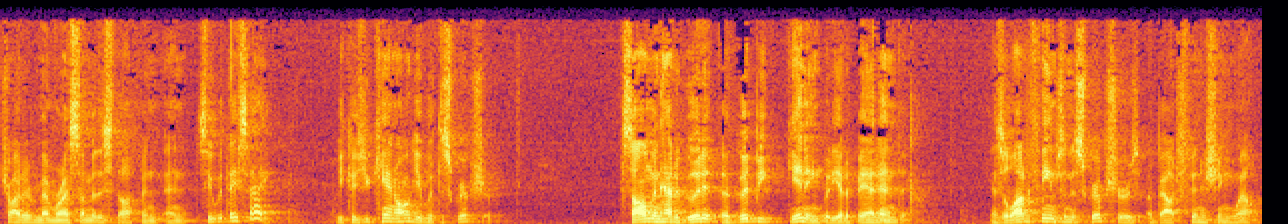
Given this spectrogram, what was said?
try to memorize some of this stuff and, and see what they say. Because you can't argue with the scripture. Solomon had a good, a good beginning, but he had a bad ending. There's a lot of themes in the scriptures about finishing well.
